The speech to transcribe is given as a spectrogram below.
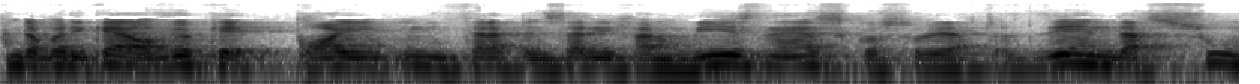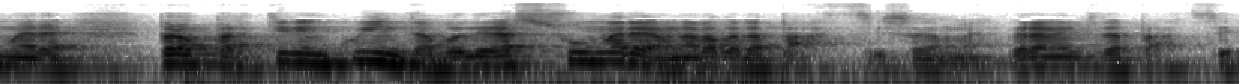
dopodiché è ovvio che puoi iniziare a pensare di fare un business, costruire la tua azienda, assumere, però partire in quinta, voler assumere è una roba da pazzi, secondo me, veramente da pazzi.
